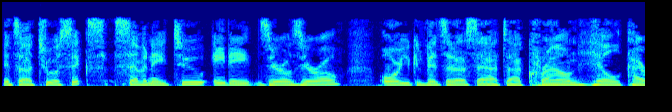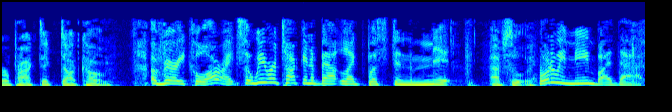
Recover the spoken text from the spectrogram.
It's uh, 206 782 8800, or you can visit us at uh, crownhillchiropractic.com. Uh, very cool. All right. So we were talking about like busting the myth. Absolutely. What do we mean by that?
